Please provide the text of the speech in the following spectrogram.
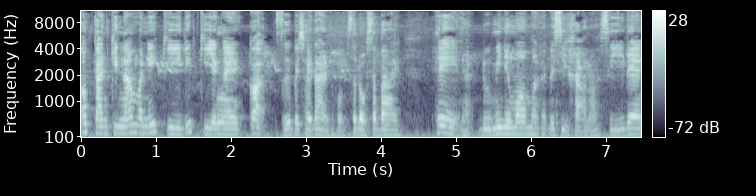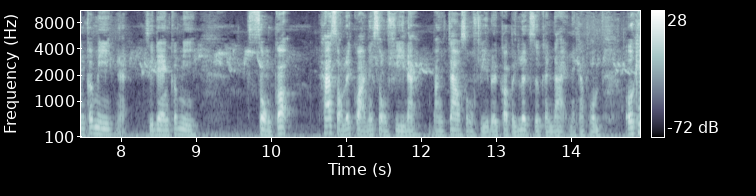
ต้องการกินน้ำวันนี้กี่ลิตรกี่ยังไง ก็ซื้อไปใช้ได้นะครับผม สะดวกสบาย เท่นะดูมินิมอลมากถ้าเป็นสีขาวเนาะสีแดงก็มีนะสีแดงก็มีส่งก็ถ้าสองร้กว่าเนี่ยส่งฟรีนะ บางเจ้าส่งฟรีด้วยก็ไปเลือกซื้อกันได้นะครับผม โอเค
